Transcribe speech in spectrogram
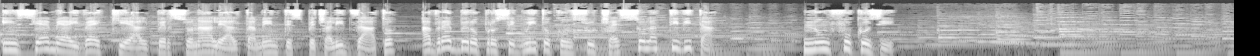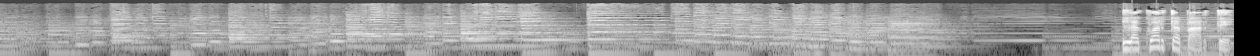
Insieme ai vecchi e al personale altamente specializzato, avrebbero proseguito con successo l'attività. Non fu così. La quarta parte.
